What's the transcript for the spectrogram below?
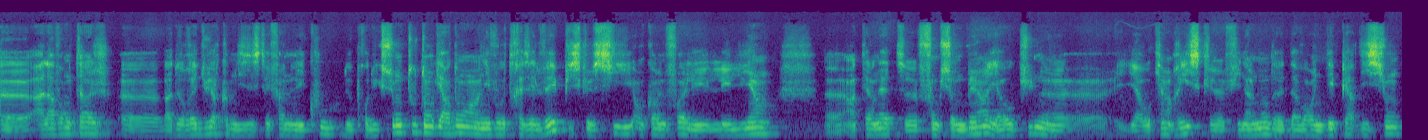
euh, a l'avantage bah, de réduire, comme disait Stéphane, les coûts de production, tout en gardant un niveau très élevé, puisque si, encore une fois, les, liens Internet fonctionnent bien, il n'y a, a aucun risque finalement d'avoir une déperdition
